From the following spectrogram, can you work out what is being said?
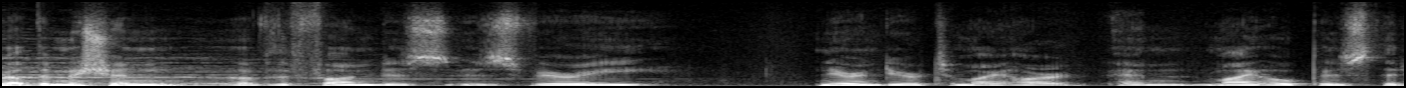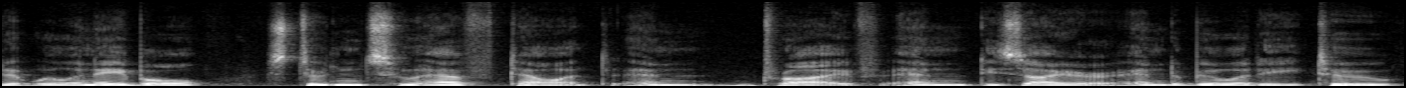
Well, the mission of the fund is, is very near and dear to my heart, and my hope is that it will enable students who have talent and drive and desire and ability to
